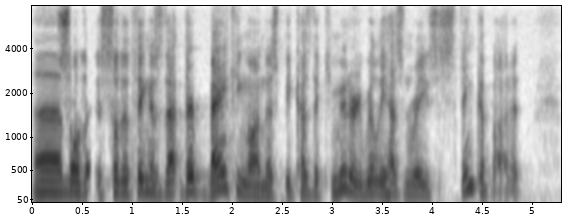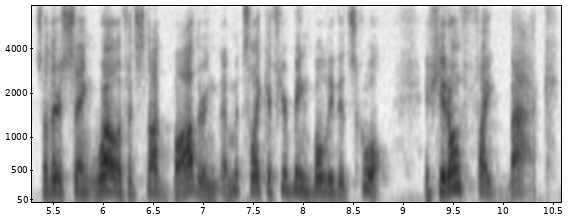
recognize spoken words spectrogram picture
Um, so, the, so the thing is that they're banking on this because the community really hasn't raised a stink about it. So they're saying, well, if it's not bothering them, it's like if you're being bullied at school. If you don't fight back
